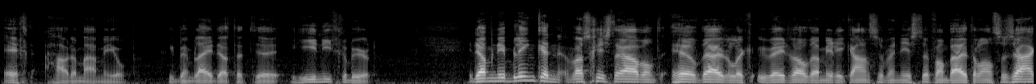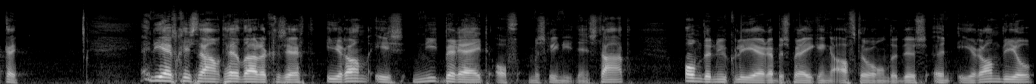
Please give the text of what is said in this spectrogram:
Echt, hou er maar mee op. Ik ben blij dat het uh, hier niet gebeurt. Dan meneer Blinken was gisteravond heel duidelijk. U weet wel, de Amerikaanse minister van Buitenlandse Zaken. En die heeft gisteravond heel duidelijk gezegd: Iran is niet bereid, of misschien niet in staat, om de nucleaire besprekingen af te ronden. Dus een Iran-deal,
